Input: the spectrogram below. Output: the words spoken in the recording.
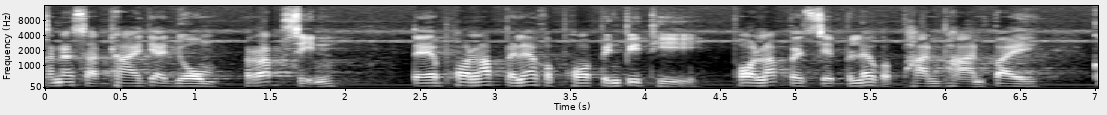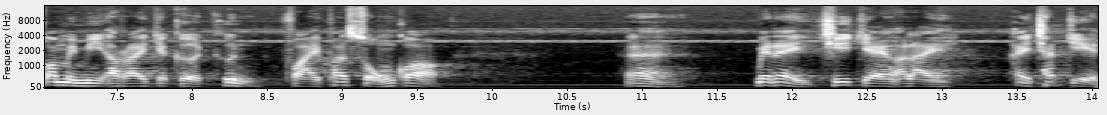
คณะสัตยาญาติโยมรับศีลแต่พอรับไปแล้วก็พอเป็นพิธี พอรับไปเสร็จไปแล้วก็ผ่านผ่านไป ก็ไม่มีอะไรจะเกิดขึ้น ฝ่ายพระสงฆ์ก็ไม่ได้ชี้แจงอะไรให้ชัดเจน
